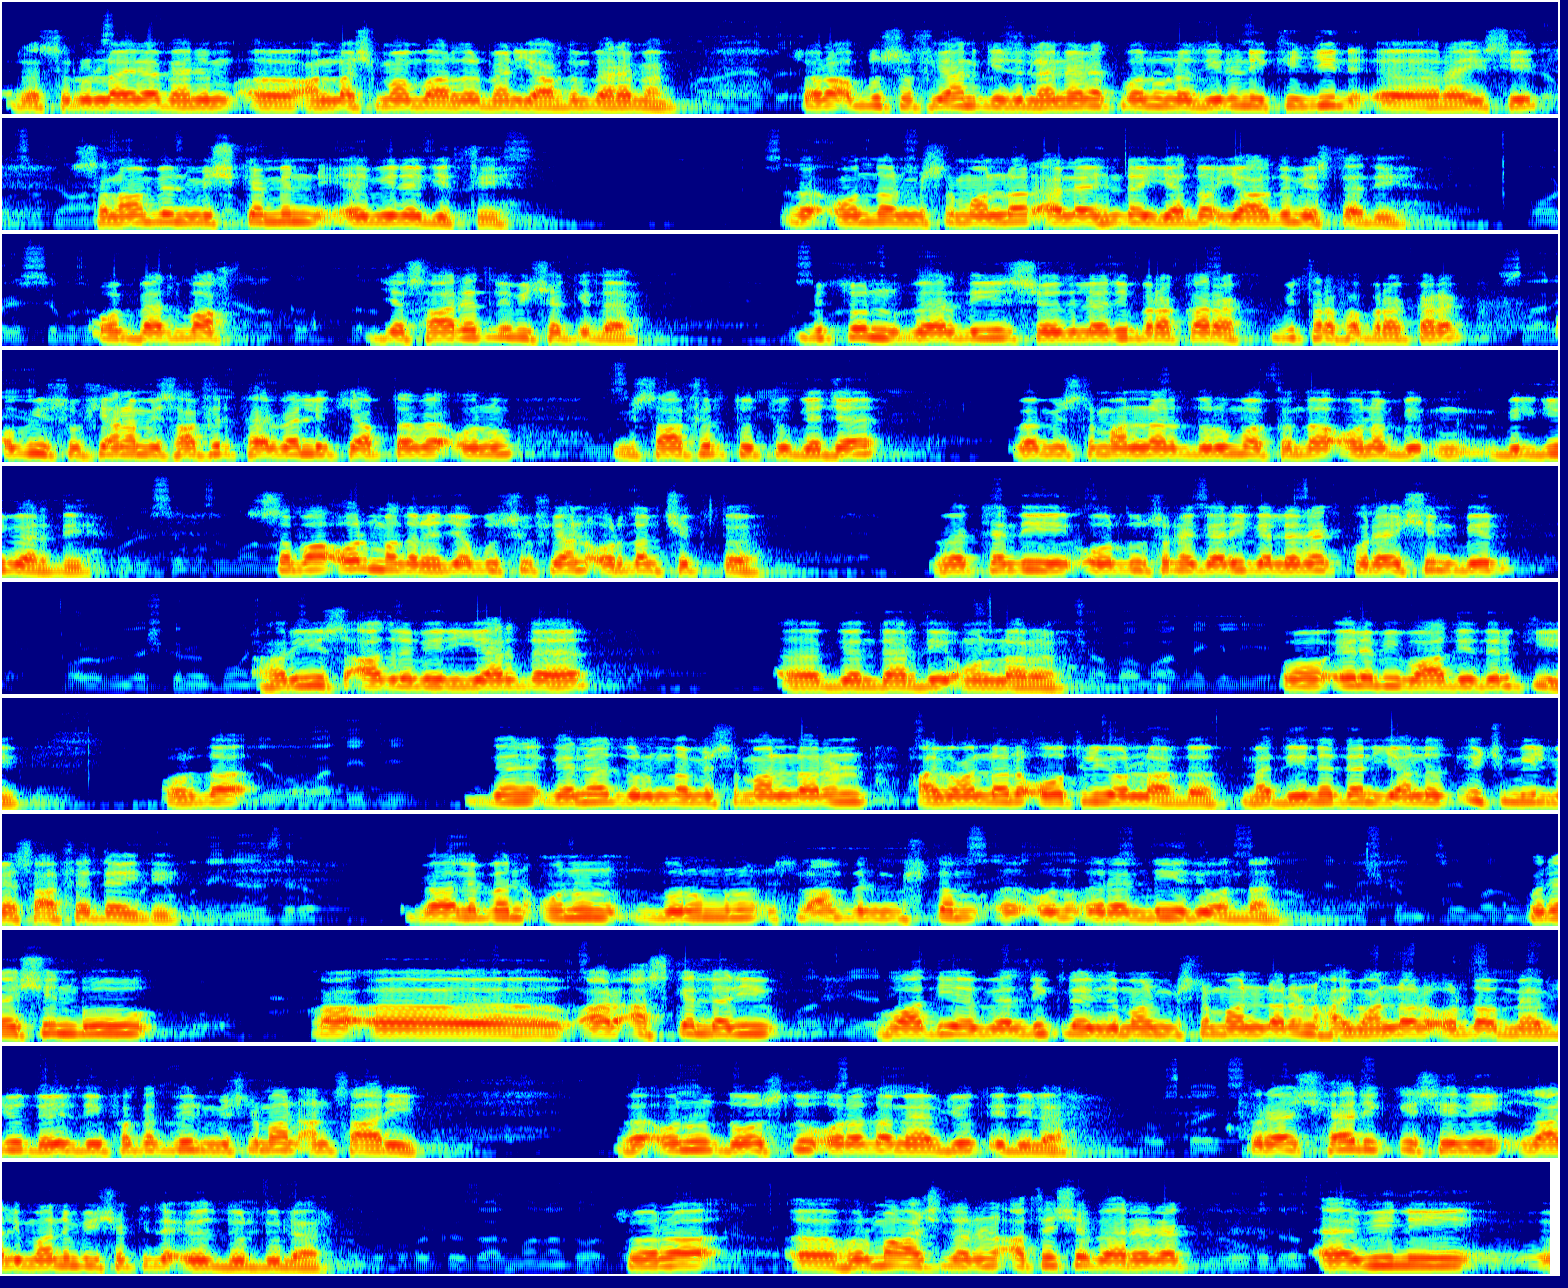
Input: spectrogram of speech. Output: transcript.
Resulullah ile benim e, anlaşmam vardır. Ben yardım veremem. Sonra Abu Sufyan gizlenerek Banu Nazir'in ikinci e, reisi Salam bin Mişkem'in evine gitti. Ve ondan Müslümanlar aleyhinde yardım istedi o bedbaht cesaretli bir şekilde bütün verdiği sözleri bırakarak, bir tarafa bırakarak o bir Sufyan'a misafirperverlik yaptı ve onu misafir tuttu gece ve Müslümanların durumu hakkında ona bilgi verdi. Sabah olmadan önce bu Sufyan oradan çıktı ve kendi ordusuna geri gelerek Kureyş'in bir Haris adlı bir yerde e, gönderdi onları o öyle bir vadidir ki orada genel durumda Müslümanların hayvanları otluyorlardı. Medine'den yalnız 3 mil mesafedeydi. Galiben onun durumunu İslam bil müşkem e, onu öğrendiydi ondan. Kureyş'in bu e, askerleri vadiye geldikleri zaman Müslümanların hayvanları orada mevcut değildi. Fakat bir Müslüman ansari ve onun dostu orada mevcut idiler. Kureyş her ikisini zalimane bir şekilde öldürdüler. Sonra e, hurma ağaçlarını ateşe vererek evini e,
